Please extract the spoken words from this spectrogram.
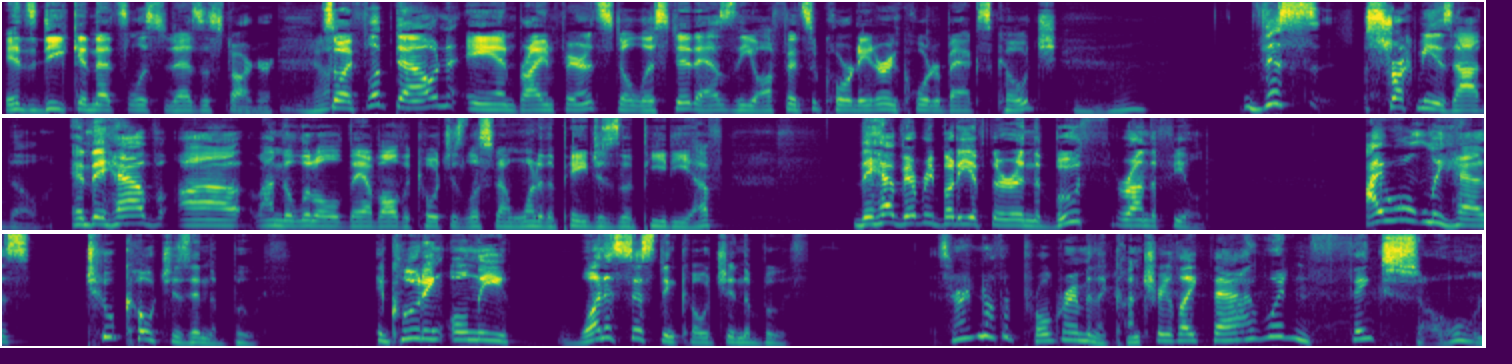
It's Deacon that's listed as a starter. So I flipped down, and Brian Ferentz still listed as the offensive coordinator and quarterbacks coach. This struck me as odd, though. And they have uh, on the little, they have all the coaches listed on one of the pages of the PDF. They have everybody if they're in the booth or on the field. Iowa only has two coaches in the booth, including only one assistant coach in the booth. Is there another program in the country like that? I wouldn't think so.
